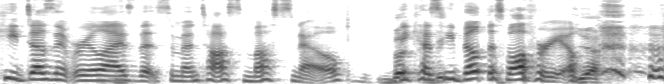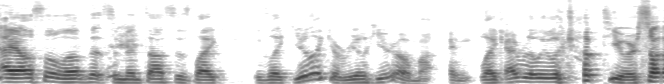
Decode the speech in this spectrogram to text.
He doesn't realize that Cementos must know but because he built this wall for you. Yeah, I also love that Cementos is like is like you're like a real hero, Ma- and like I really look up to you, or some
